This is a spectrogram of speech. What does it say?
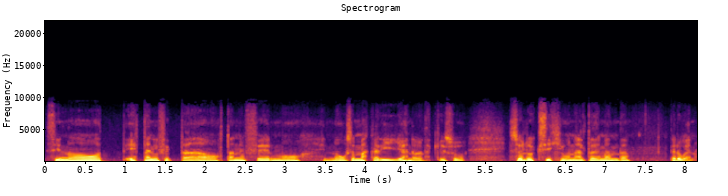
Si no están infectados, están enfermos, no usen mascarillas, la verdad es que eso solo exige una alta demanda, pero bueno,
